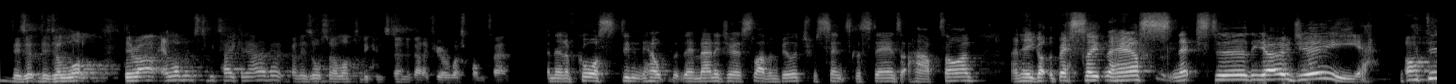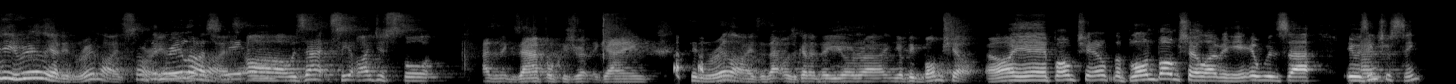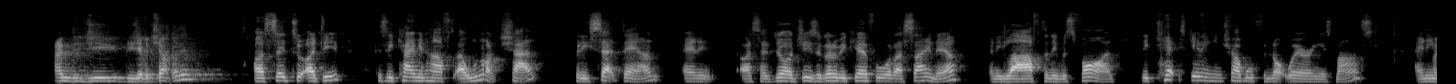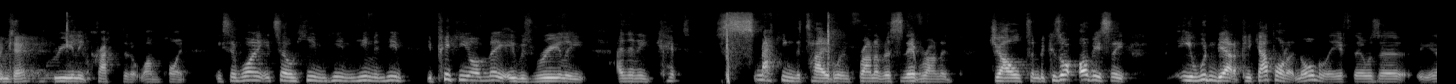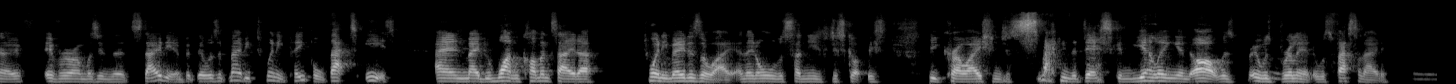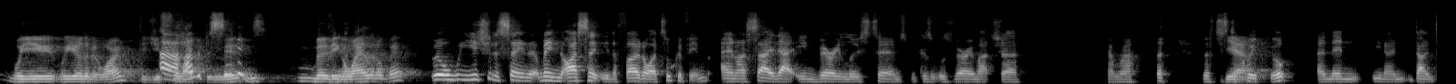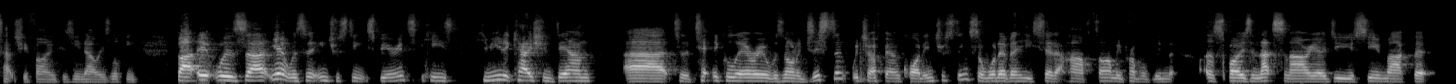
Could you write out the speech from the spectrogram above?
there's a, there's a lot, there are elements to be taken out of it, but there's also a lot to be concerned about if you're a West Brom fan. And then, of course, didn't help that their manager, Slaven Bilic, was sent to the stands at half time and he got the best seat in the house next to the OG. Oh, did he really? I didn't realise. Sorry. I didn't, realise. Yeah. Oh, was that? See, I just thought, as an example, because you're at the game, didn't realise that that was going to be your uh, your big bombshell. Oh yeah, bombshell, the blonde bombshell over here. It was uh, it was and, interesting. And did you did you have a chat with him? I said to I did because he came in half. Uh, well, not chat, but he sat down and he, I said, "Oh, geez, I've got to be careful what I say now." And he laughed and he was fine. He kept getting in trouble for not wearing his mask, and he okay. was really cracked it at one point. He said, "Why don't you tell him, him, him, and him? You're picking on me." He was really, and then he kept smacking the table in front of us, and everyone had jolt. And because obviously you wouldn't be able to pick up on it normally if there was a, you know, if everyone was in the stadium, but there was maybe 20 people. That's it, and maybe one commentator 20 meters away, and then all of a sudden you've just got this big Croatian just smacking the desk and yelling, and oh, it was it was brilliant. It was fascinating. Were you were you a little bit worried? Did you feel uh, like move, moving away a little bit? Well, you should have seen. I mean, I sent you the photo I took of him, and I say that in very loose terms because it was very much a camera. Just yeah. a quick look, and then you know, don't touch your phone because you know he's looking. But it was, uh, yeah, it was an interesting experience. His communication down uh, to the technical area was non-existent, which I found quite interesting. So whatever he said at half time, he probably, I suppose, in that scenario, do you assume, Mark, that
